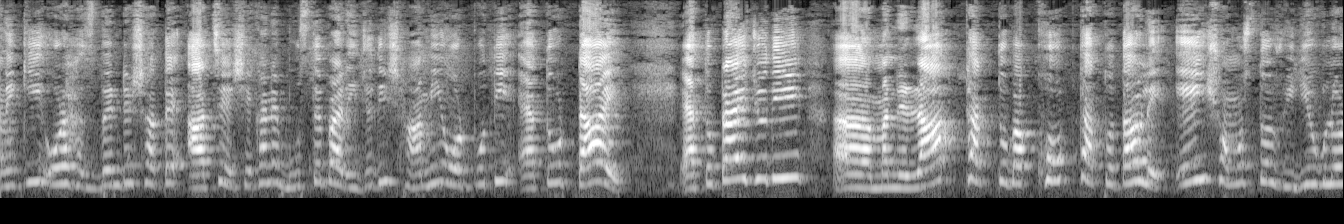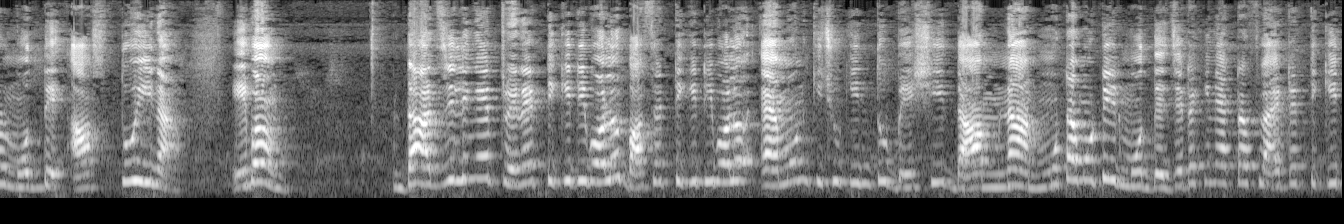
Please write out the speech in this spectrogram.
অনেকেই ওর হাজব্যান্ডের সাথে আছে, সেখানে বুঝতে পারি যদি স্বামী ওর প্রতি এতটাই এতটাই যদি মানে রাগ থাকতো বা ক্ষোভ থাকতো, তাহলে এই সমস্ত ভিডিওগুলোর মধ্যে আসতোই না। এবং দার্জিলিংয়ের ট্রেনের টিকিটই বলো, বাসের টিকিটই বলো, এমন কিছু কিন্তু বেশি দাম না, মোটামুটির মধ্যে। যেটা কিনা একটা ফ্লাইটের টিকিট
